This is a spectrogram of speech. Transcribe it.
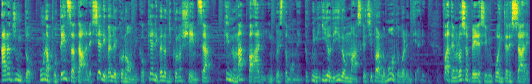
ha raggiunto una potenza tale sia a livello economico che a livello di conoscenza che non ha pari in questo momento. Quindi io di Elon Musk ci parlo molto volentieri. Fatemelo sapere se vi può interessare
